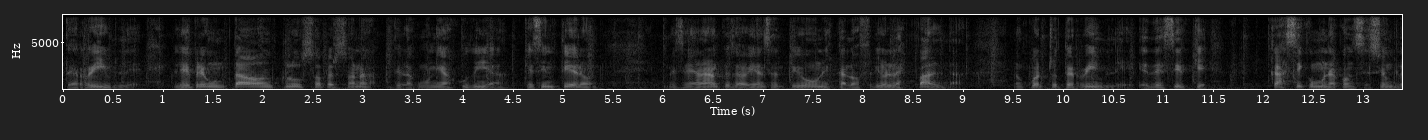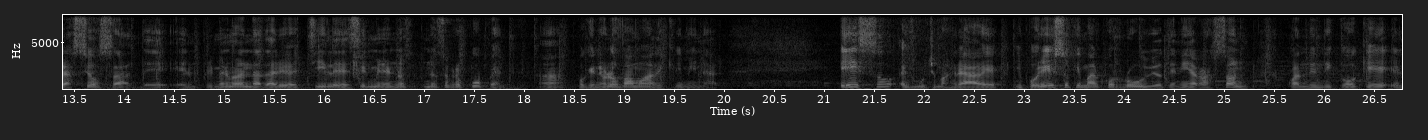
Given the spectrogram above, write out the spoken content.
terrible. Le he preguntado incluso a personas de la comunidad judía qué sintieron. Me señalaron que se habían sentido un escalofrío en la espalda. Lo encuentro terrible. Es decir, que casi como una concesión graciosa del primer mandatario de Chile decir, miren, no, se preocupen, ¿ah? porque no los vamos a discriminar. Eso es mucho más grave y por eso que Marcos Rubio tenía razón cuando indicó que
